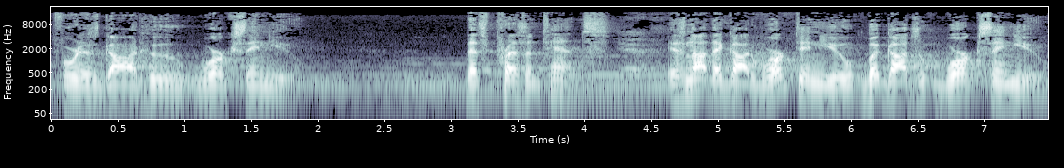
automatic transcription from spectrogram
For it is God who works in you. That's present tense. It's not that God worked in you, but God works in you.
